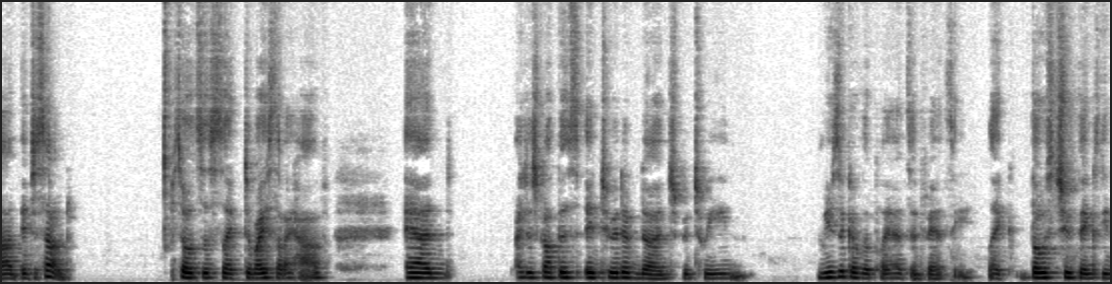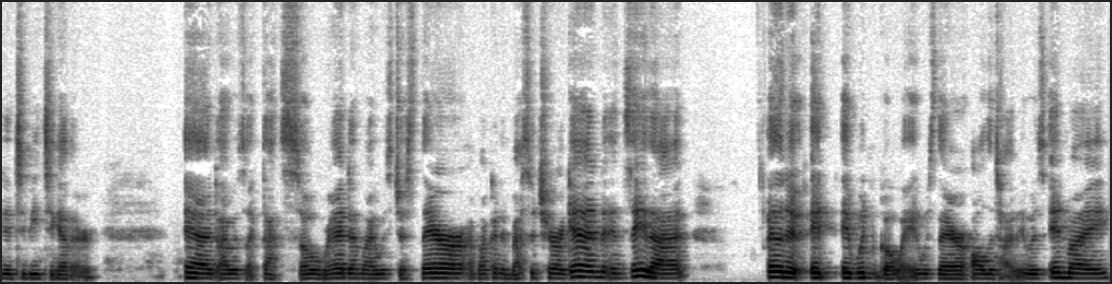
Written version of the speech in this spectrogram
um, into sound. So it's this like device that I have. And I just got this intuitive nudge between music of the plants and fancy. Like those two things needed to be together. And I was like, that's so random. I was just there. I'm not going to message her again and say that. And then it, it, it wouldn't go away. It was there all the time. It was in my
